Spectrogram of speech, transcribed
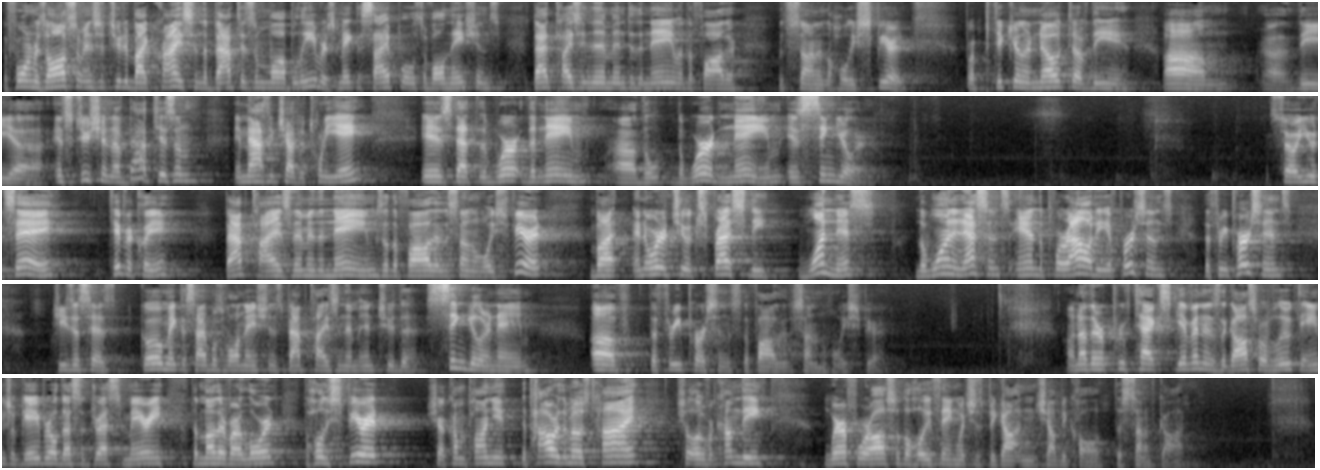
The form is also instituted by Christ in the baptism of all believers. Make disciples of all nations, baptizing them into the name of the Father, the Son, and the Holy Spirit. But a particular note of the, um, uh, the uh, institution of baptism in Matthew chapter 28 is that the word, the name, uh, the, the word name is singular. So you would say, typically, baptize them in the names of the Father, the Son, and the Holy Spirit. But in order to express the oneness, the one in essence, and the plurality of persons, the three persons, Jesus says, Go make disciples of all nations, baptizing them into the singular name of the three persons the Father, the Son, and the Holy Spirit. Another proof text given is the Gospel of Luke. The angel Gabriel thus addressed Mary, the mother of our Lord. The Holy Spirit shall come upon you. The power of the Most High shall overcome thee. Wherefore also the holy thing which is begotten shall be called the Son of God.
